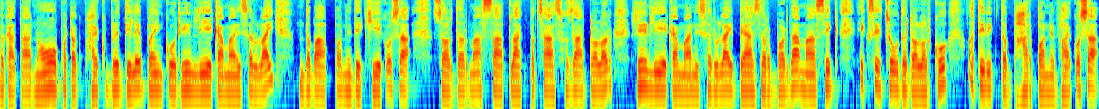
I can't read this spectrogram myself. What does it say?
लगातार नौ पटक भएको वृद्धिले बैङ्कको ऋण लिएका मानिसहरूलाई दबाव पर्ने देखिएको छ। सरदरमा सात लाख पचास हजार डलर ऋण लिएका मानिसहरूलाई ब्याज दर बढ्दा मासिक एक सय चौध डलरको अतिरिक्त भार पर्ने भएको छ।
